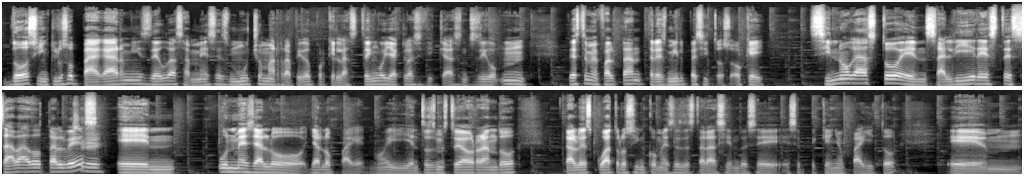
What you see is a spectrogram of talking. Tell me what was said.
Dos, incluso pagar mis deudas a meses mucho más rápido porque las tengo ya clasificadas. Entonces digo, mm, de este me faltan tres mil pesitos. Ok, si no gasto en salir este sábado tal vez, en un mes ya lo, ya lo pagué, ¿no? Y entonces me estoy ahorrando tal vez cuatro o cinco meses de estar haciendo ese, ese pequeño paguito. Em,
